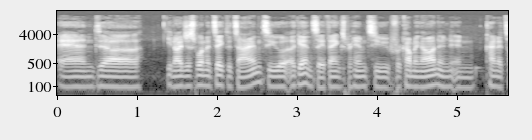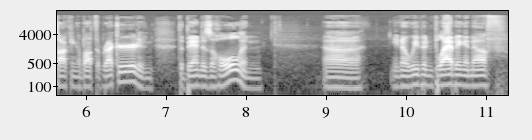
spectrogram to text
And uh, you know, I just want to take the time to uh, again say thanks for him to for coming on and, and kind of talking about the record and the band as a whole. And uh, you know, we've been blabbing enough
